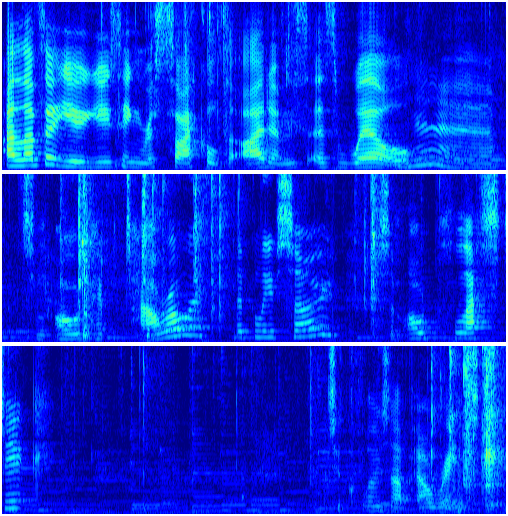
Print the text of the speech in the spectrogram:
I love that you're using recycled items as well. Yeah, some old paper towel I, believe so. Some old plastic to close up our rain stick.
